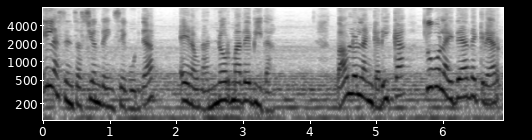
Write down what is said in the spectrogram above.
y la sensación de inseguridad era una norma de vida. Pablo Langarica tuvo la idea de crear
